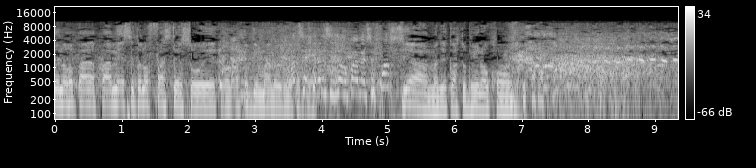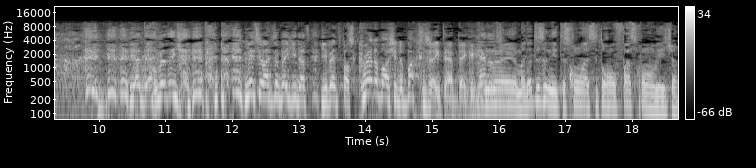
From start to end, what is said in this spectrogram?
Er zijn nog een paar, paar mensen zitten nog vast en zo. Ik wacht op die man ook nog. Wat zeg je dan? Er zitten nog een paar mensen vast. Ja, maar ik wacht op hun ook gewoon. Ja, dat, Mitchell heeft een beetje dat. Je bent pas credible als je in de bak gezeten hebt, denk ik. Hè? Dat is- Nee, maar dat is het niet. Het is gewoon, hij zit er gewoon vast, gewoon, weet je.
